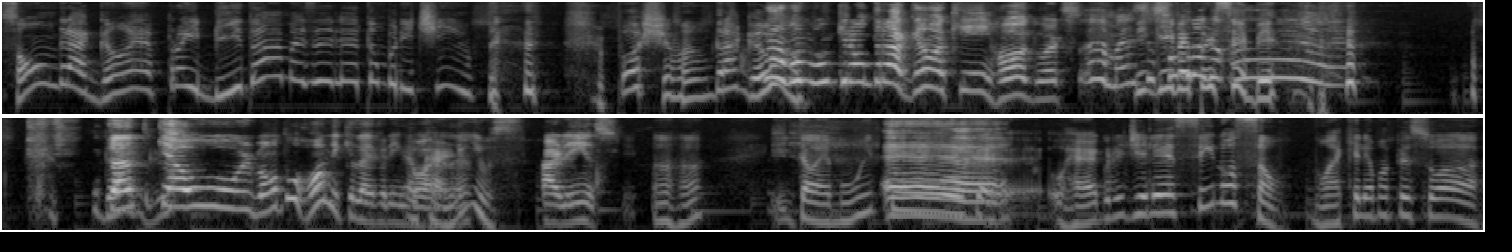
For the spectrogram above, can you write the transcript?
Só um dragão é proibido, ah, mas ele é tão bonitinho. Poxa, mano, um dragão. Não, vamos, vamos, criar um dragão aqui em Hogwarts. Ah, mas Ninguém vai dragão. perceber. Ah. Tanto que é o irmão do Rony que leva ele embora. É o Carlinhos? Né? Carlinhos. Aham. Uhum. Então é muito. É... O Hagrid, ele é sem noção. Não é que ele é uma pessoa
